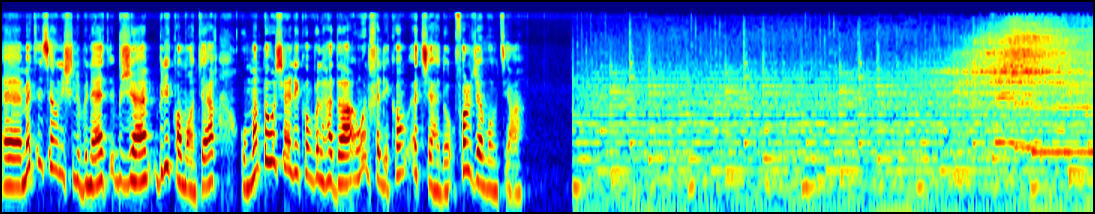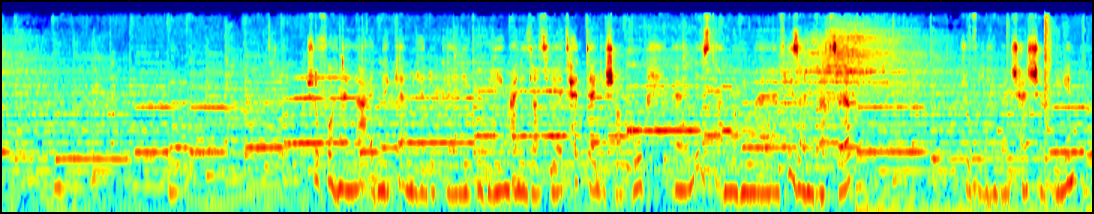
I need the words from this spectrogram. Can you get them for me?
ما تنسونيش البنات ب j'aime ب les commentaires وما نطولش عليكم بالهضره ونخليكم تشاهدوا فرجة ممتعة. شوفوا هنايا عندنا كامل هذوك les gobelets مع les assiettes حتى les chapeaux آه، اللي نستعملوهم آه، في les anniversaires. شوفوا الله يبارك شحال شابين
